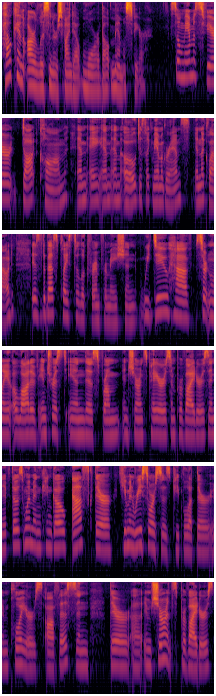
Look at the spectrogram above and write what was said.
How can our listeners find out more about Mammosphere? So, mammosphere.com, M A M M O, just like mammograms in the cloud, is the best place to look for information. We do have certainly a lot of interest in this from insurance payers and providers. And if those women can go ask their human resources people at their employer's office and their uh, insurance providers,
